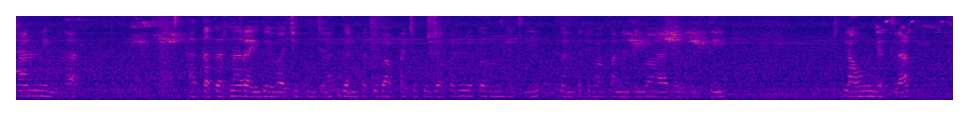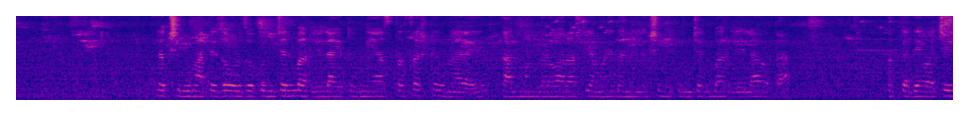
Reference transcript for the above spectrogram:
छान निघतात. आता करणार आहे देवाची पूजा. गणपती बाप्पाची पूजा पण मी करून घेतली. गणपती बाप्पांना दिवा अगरबत्ती लावून घेतला लक्ष्मी मातेजवळ जो कुंचन भरलेला आहे तो मी आज तसाच ठेवणार आहे. काल मंगळवार असल्यामुळे धनलक्ष्मी कुंचन भरलेला होता. फक्त देवाची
